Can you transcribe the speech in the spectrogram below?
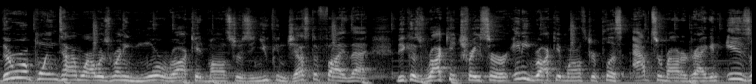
There were a point in time where I was running more Rokket monsters, and you can justify that because Rokket Tracer or any Rokket monster plus Absorouter Dragon is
